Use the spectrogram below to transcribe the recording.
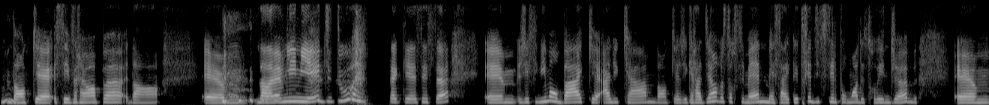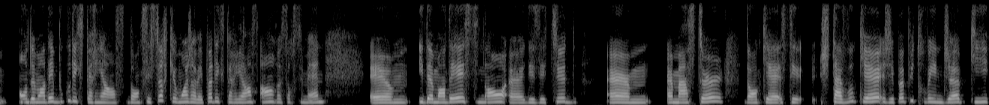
Hmm. Donc, c'est vraiment pas dans, dans la même lignée du tout. Que c'est ça. J'ai fini mon bac à l'UCAM, donc j'ai gradué en ressources humaines, mais ça a été très difficile pour moi de trouver une job. on mmh. demandait beaucoup d'expérience. Donc, c'est sûr que moi, je n'avais pas d'expérience en ressources humaines. ils demandaient sinon euh, des études, un master. Donc, euh, je t'avoue que je n'ai pas pu trouver une job qui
